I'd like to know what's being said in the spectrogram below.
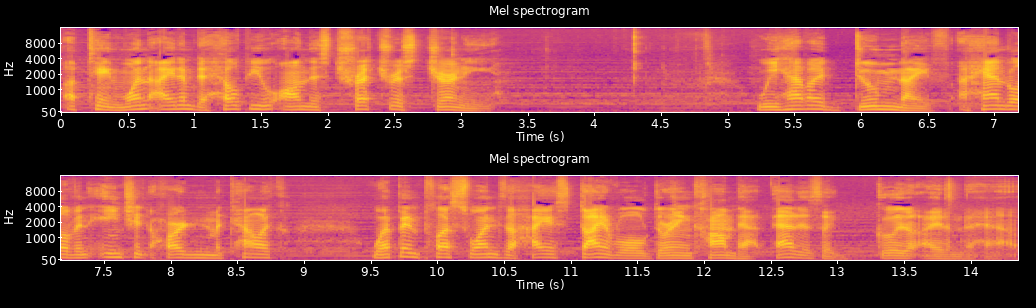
Obtain one item to help you on this treacherous journey we have a Doom Knife, a handle of an ancient hardened metallic weapon plus one to the highest die roll during combat. That is a good item to have.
